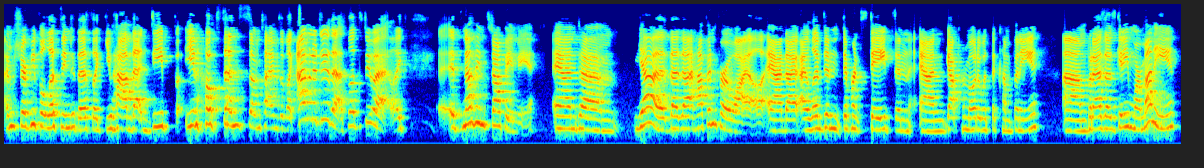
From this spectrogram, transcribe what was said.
I'm sure people listening to this, like, you have that deep, you know, sense sometimes of like, I'm going to do this. Let's do it. Like, it's nothing stopping me. And, um, yeah, that, that happened for a while. And I, I lived in different states and, and got promoted with the company. Um, but as I was getting more money,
